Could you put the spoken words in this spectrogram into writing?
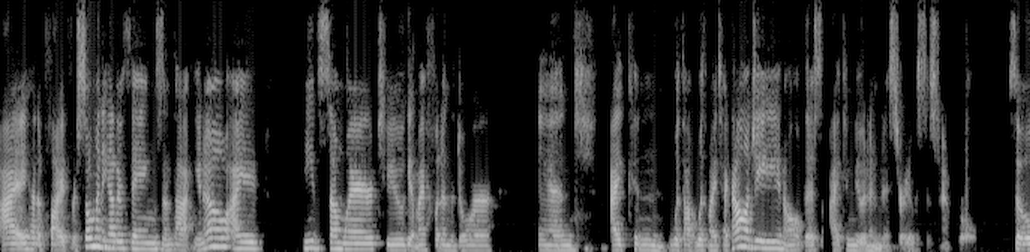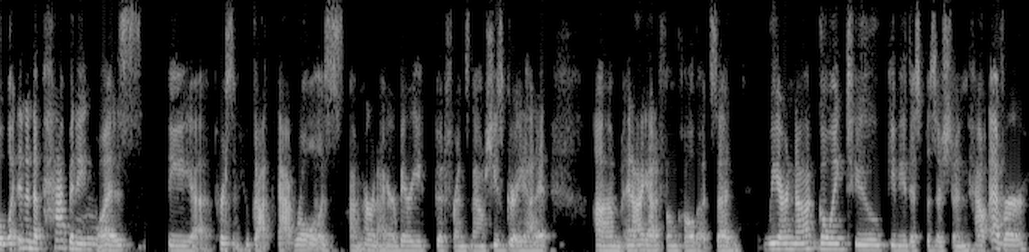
I had applied for so many other things and thought, you know, I need somewhere to get my foot in the door and I can without with my technology and all of this, I can do an administrative assistant role. So what ended up happening was the uh, person who got that role is um, her and I are very good friends now. She's great at it. Um, and I got a phone call that said, We are not going to give you this position. However,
